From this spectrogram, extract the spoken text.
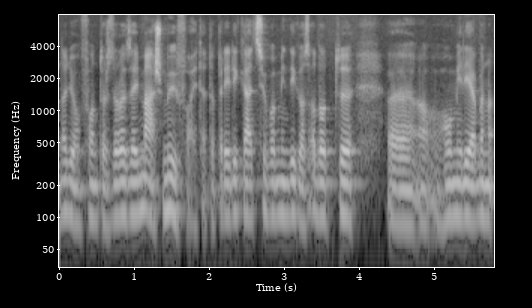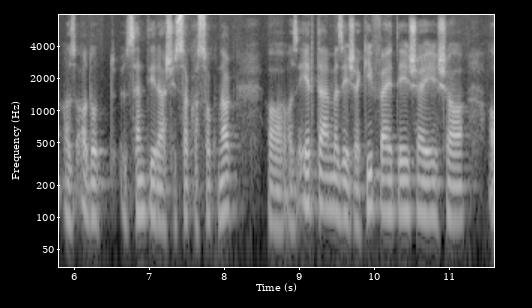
nagyon fontos dolog, ez egy más műfaj. Tehát a prédikációban mindig az adott a homiliában az adott szentírási szakaszoknak az értelmezése, kifejtése és a, a,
